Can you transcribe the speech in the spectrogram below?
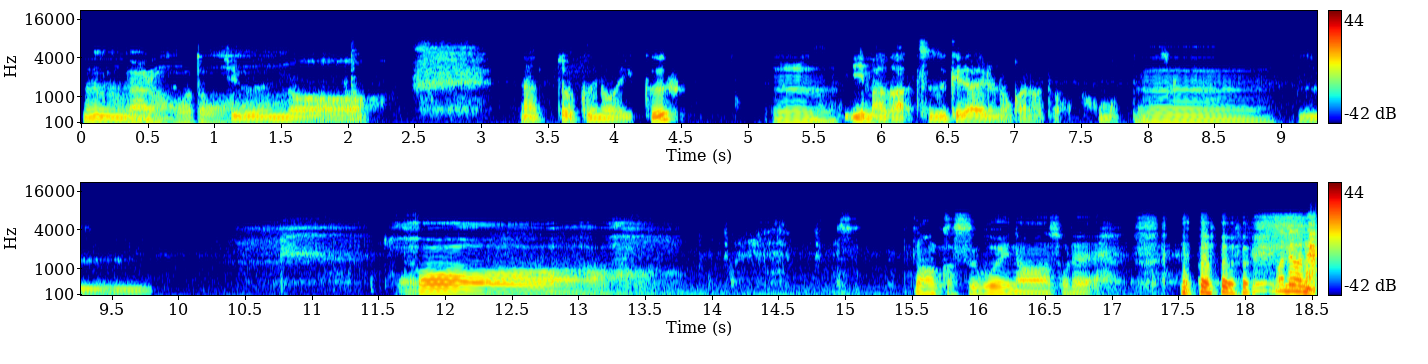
うなるん、ほど。自分の納得のいくうん。今が続けられるのかなと思ってうますけど。ん。うん、はあ。なんかすごいな、それ。まあでもなん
